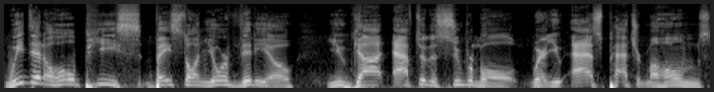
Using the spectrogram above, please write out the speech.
we did a whole piece based on your video you got after the Super Bowl where you asked Patrick Mahomes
